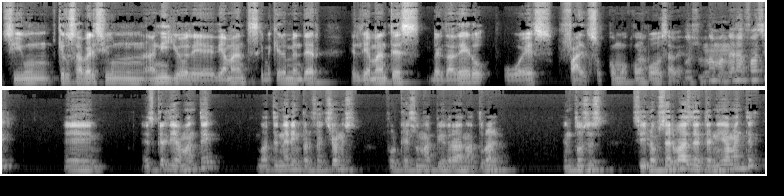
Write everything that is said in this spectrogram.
si un, quiero saber si un anillo de diamantes que me quieren vender, el diamante es verdadero o es falso? ¿Cómo, cómo Ah, puedo saber? Pues una manera fácil eh, es que el diamante va a tener imperfecciones porque es una piedra natural. Entonces, si lo observas detenidamente,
